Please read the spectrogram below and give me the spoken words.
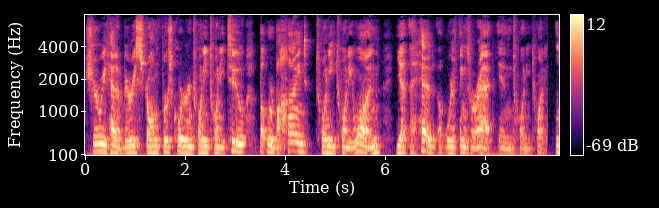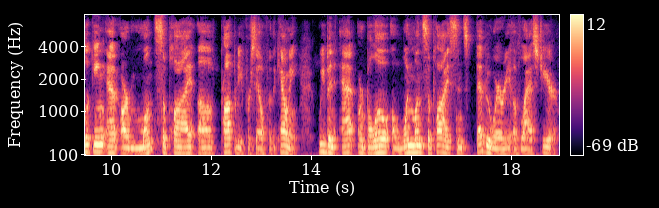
sure, we've had a very strong first quarter in 2022, but we're behind 2021, yet ahead of where things were at in 2020. Looking at our month supply of property for sale for the county, we've been at or below a one month supply since February of last year.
